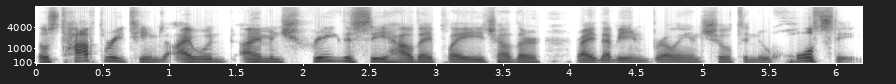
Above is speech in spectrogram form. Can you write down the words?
Those top three teams, I would, I'm intrigued to see how they play each other. Right, that being Brillion, Chilton, New Holstein.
